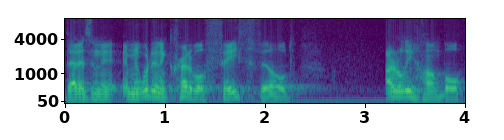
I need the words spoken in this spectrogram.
That is, an, I mean, what an incredible faith filled, utterly humble,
